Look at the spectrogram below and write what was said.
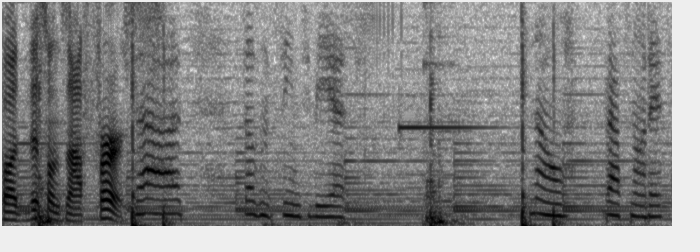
But this one's not first. That doesn't seem to be it. No, that's not it.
